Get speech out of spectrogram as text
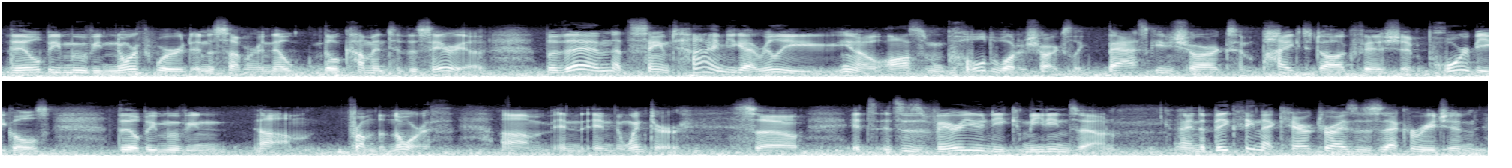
They'll be moving northward in the summer, and they'll they'll come into this area. But then at the same time, you got really you know awesome cold water sharks like basking sharks and dogfish and porbeagles, they'll be moving um, from the north um, in in the winter. So it's it's this very unique meeting zone. And the big thing that characterizes the ecoregion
